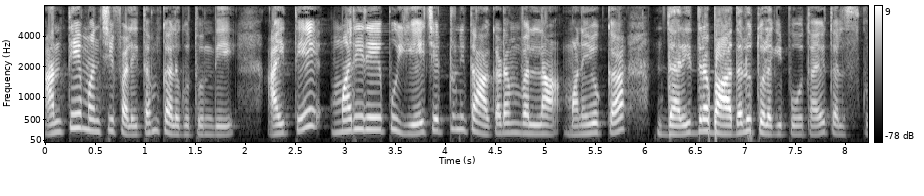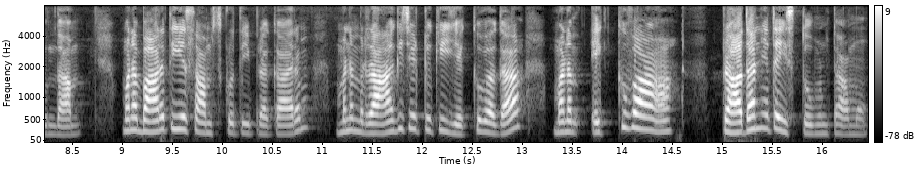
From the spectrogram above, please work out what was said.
అంతే మంచి ఫలితం కలుగుతుంది. అయితే మరి రేపు ఏ చెట్టుని తాకడం వల్ల మన యొక్క దరిద్ర బాధలు తొలగిపోతాయో తెలుసుకుందాం. మన భారతీయ సంస్కృతి ప్రకారం మనం రాగి చెట్టుకి ఎక్కువగా మనం ఎక్కువ ప్రాధాన్యత ఇస్తూ ఉంటాము.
